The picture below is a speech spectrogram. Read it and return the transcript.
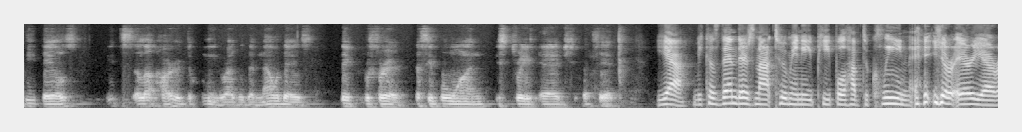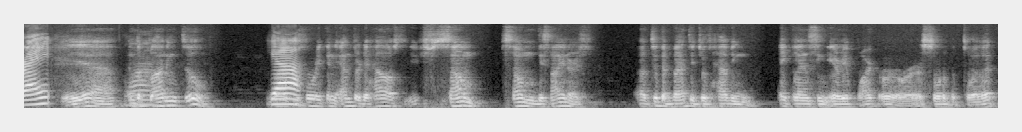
details. It's a lot harder to clean rather than nowadays they prefer the simple one, straight edge. That's it. Yeah, because then there's not too many people have to clean your area, right? Yeah, and the Wow. planning too. Like, Yeah. before you can enter the house, some some designers uh, took advantage of having a cleansing area part or, or sort of a toilet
